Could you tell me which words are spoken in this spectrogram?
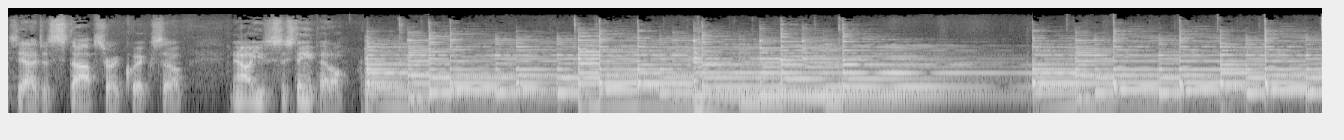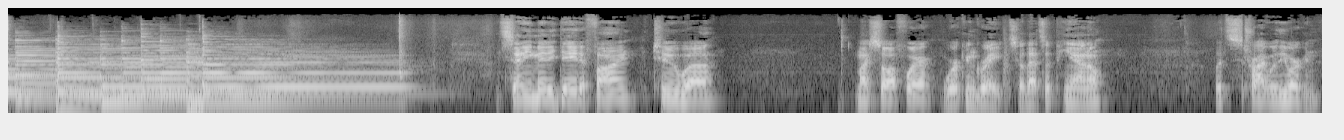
See how it just stops right quick, so now I'll use the sustain pedal. Sending MIDI data fine to uh, my software, working great. So that's a piano. Let's try it with the organ.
